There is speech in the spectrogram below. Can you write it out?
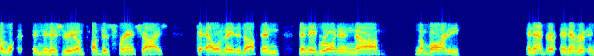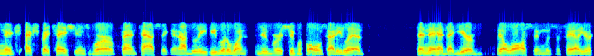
of, in the history of, of this franchise to elevate it up. Then then they brought in uh, Lombardi, and ever, and ever and the expectations were fantastic. And I believe he would have won numerous Super Bowls had he lived. Then they had that year of Bill Austin was the failure.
